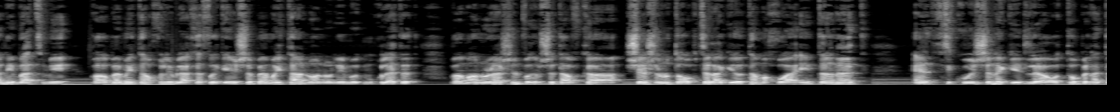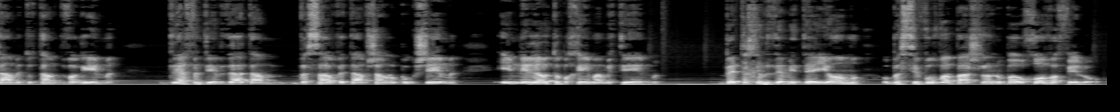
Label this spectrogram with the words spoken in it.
אני בעצמי, והרבה מאיתנו יכולים לייחס רגעים שבהם הייתה לנו אנונימיות מוחלטת, ואמרנו לאנשים דברים שדווקא, שיש לנו את האופציה להגיד אותם מאחורי האינטרנט, אין סיכוי שנגיד לאותו בן אדם את אותם דברים, דפנטי אם זה אדם בשר ודם שאנו פוגשים, אם נראה אותו בחיים האמיתיים. בטח אם זה מדי יום, או בסיבוב הבא שלנו ברחוב אפילו.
